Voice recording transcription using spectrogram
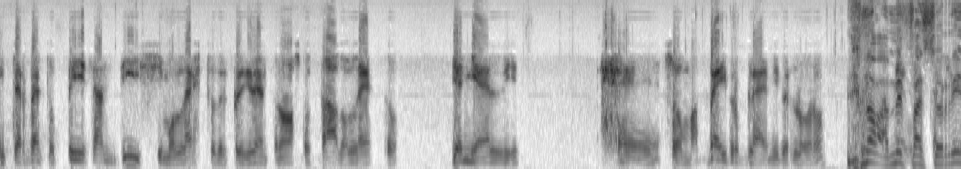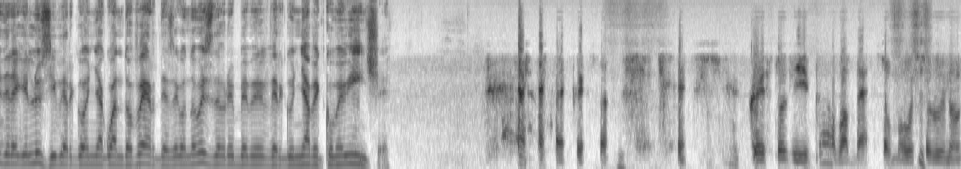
intervento pesantissimo, ho letto del presidente, non ho ascoltato, ho letto di Agnelli Eh, insomma, bei problemi per loro. No, a me fa sorridere che lui si vergogna quando perde, secondo me si dovrebbe vergognare per come vince. questo, questo, sì, però vabbè, insomma, questo lui non,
